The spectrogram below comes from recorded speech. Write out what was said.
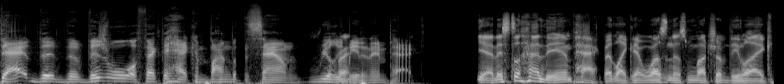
that the the visual effect they had combined with the sound really Right. made an impact. Yeah, they still had the impact, but like there wasn't as much of the like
